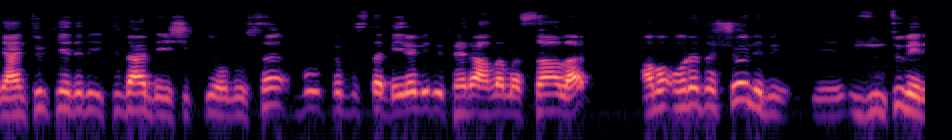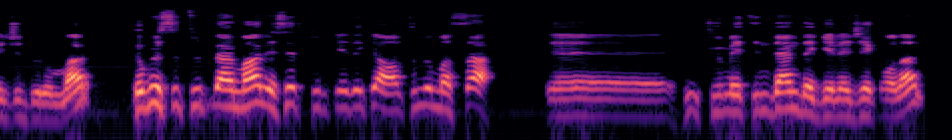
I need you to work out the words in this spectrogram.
yani Türkiye'de bir iktidar değişikliği olursa bu Kıbrıs'ta belirli bir ferahlama sağlar. Ama orada şöyle bir e, üzüntü verici durum var. Kıbrıslı Türkler maalesef Türkiye'deki altılı masa e, hükümetinden de gelecek olan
